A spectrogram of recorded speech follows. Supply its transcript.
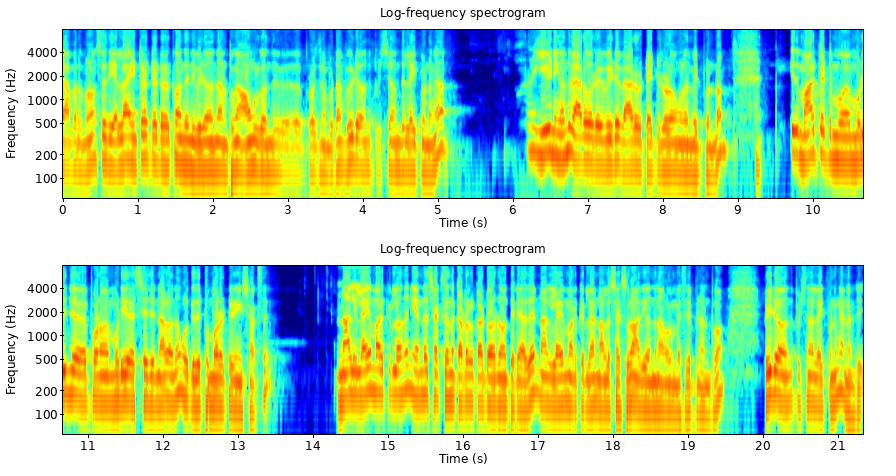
வியாபாரம் பண்ணுவோம் ஸோ இது எல்லா இன்டர்டேட்டருக்கும் வந்து இந்த வீடியோ வந்து அனுப்புங்க. அவங்களுக்கு வந்து பிரயோஜனப்பட்டோம் வீடியோ வந்து பிடிச்சா வந்து லைக் பண்ணுங்கள் ஈவினிங் வந்து வேறு ஒரு வீடியோ வேறு ஒரு டைட்டிலோட உங்களை வந்து மீட் பண்ணுறோம் இது மார்க்கெட் முடிஞ்ச போன முடிகிற ஸ்டேஜ்னால வந்து உங்களுக்கு இது டுமாரோ ட்ரேடிங் ஸ்டாக்ஸ் நாளைக்கு லைவ் மார்க்கெட்டில் வந்து எந்த ஸ்டாக்ஸ் வந்து கடவுள் காட்டு வரணும் தெரியாது. நாளைக்கு லைவ் மார்க்கெட்டில் நல்ல ஸ்டாக்ஸ் வரும். அதை வந்து நான் உங்களுக்கு மெசேஜ் பண்ணி அனுப்புவோம். வீடியோ வந்து பிடிச்சதான் லைக் பண்ணுங்கள் நன்றி.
